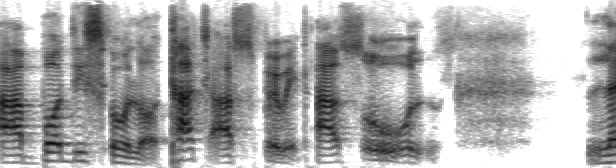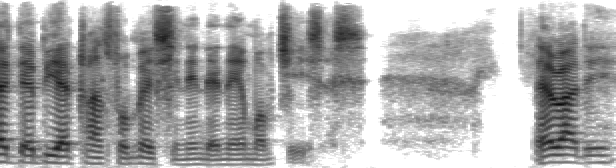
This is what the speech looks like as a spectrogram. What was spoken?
our bodies, O oh Lord. Touch our spirit, our soul. Let there be a transformation in the name of Jesus. Awurade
